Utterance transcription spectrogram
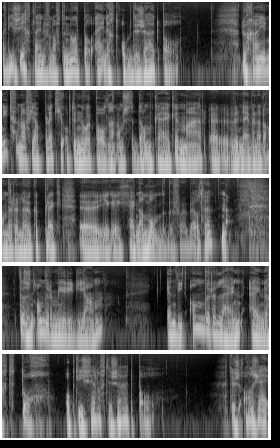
Maar die zichtlijn vanaf de Noordpool eindigt op de Zuidpool. Nu ga je niet vanaf jouw plekje op de Noordpool naar Amsterdam kijken, maar eh, we nemen een andere leuke plek. Eh, je je kijkt naar Londen bijvoorbeeld. Hè? Nou, dat is een andere meridiaan. En die andere lijn eindigt toch op diezelfde Zuidpool. Dus als jij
